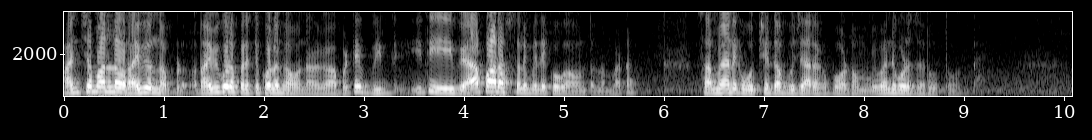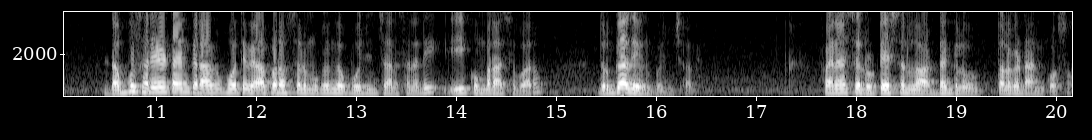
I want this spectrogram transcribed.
పంచమంలో రవి ఉన్నప్పుడు రవి కూడా ప్రతికూలంగా ఉన్నాడు కాబట్టి విద్ ఇది వ్యాపారస్తుల మీద ఎక్కువగా ఉంటుందన్నమాట. సమయానికి వచ్చి డబ్బు చేరకపోవడం ఇవన్నీ కూడా జరుగుతూ ఉంటాయి. డబ్బు సరైన టైంకి రాకపోతే వ్యాపారస్తులు ముఖ్యంగా పూజించాల్సినది ఈ కుంభరాశి వారం దుర్గాదేవిని పూజించాలి. ఫైనాన్షియల్ రొటేషన్లో అడ్డంకులు తొలగడానికి కోసం.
